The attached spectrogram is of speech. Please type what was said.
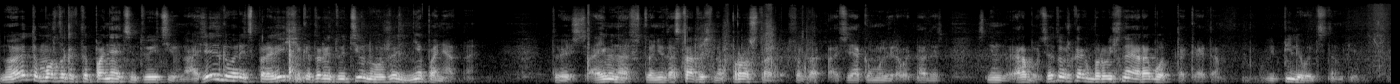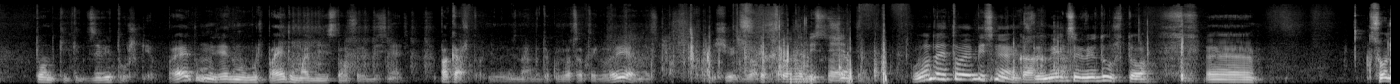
Но это можно как-то понять интуитивно. А здесь говорится про вещи, которые интуитивно уже непонятны. То есть, а именно, что недостаточно просто что-то себе аккумулировать, надо с ним работать. Это уже как бы ручная работа такая, там, выпиливать там тонкие какие-то завитушки. Поэтому, я думаю, поэтому Мальбин не стал все объяснять. Пока что, не знаю, мы только в 20 главе, а еще есть два. Так что он объясняет? Он это и объясняет, Как? что имеется в виду, что э, сон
